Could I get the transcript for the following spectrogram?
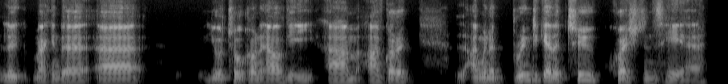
Luke Mackinder, uh, your talk on algae. Um, I've got a. I'm going to bring together two questions here.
